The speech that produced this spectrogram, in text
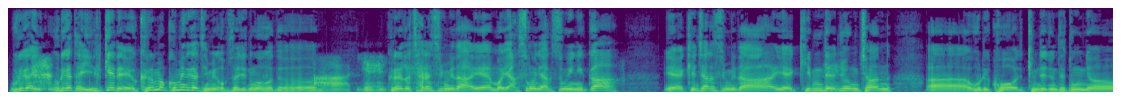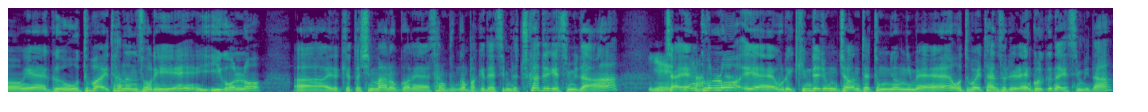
우리가, 우리가 다 읽게 돼요. 그러면 코미디가 재미가 없어지는 거거든. 아, 예. 그래도 잘했습니다. 예, 뭐 약속은 약속이니까 예, 괜찮았습니다. 예, 김대중 네. 전 아, 우리 고 김대중 대통령의 그 오토바이 타는 소리 이걸로 아, 이렇게 또 10만 원권의 상품권 받게 됐습니다. 축하드리겠습니다. 예, 자, 감사합니다. 앵콜로 예, 우리 김대중 전 대통령님의 오토바이 타는 소리를 앵콜 끝나겠습니다.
